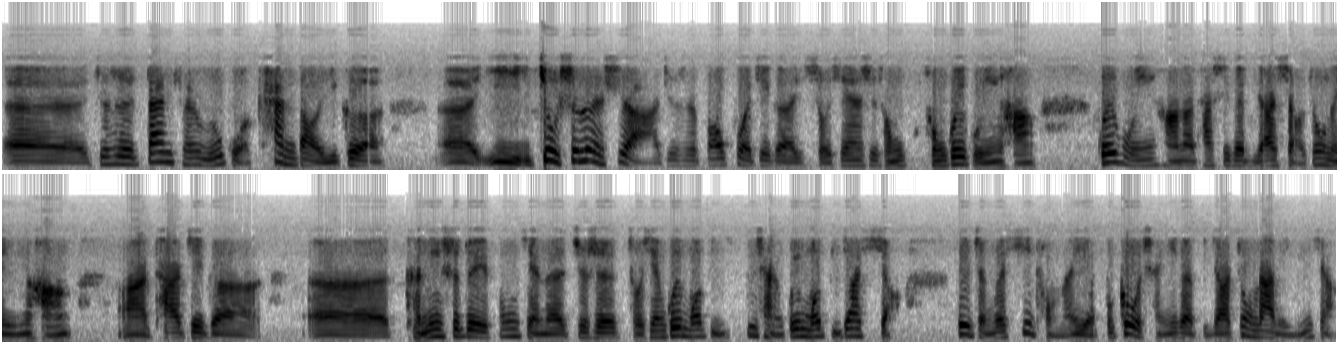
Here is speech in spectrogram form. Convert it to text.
呃，就是单纯如果看到一个，呃，以就事论事啊，就是包括这个，首先是从从硅谷银行，硅谷银行呢，它是一个比较小众的银行啊，它这个呃，肯定是对风险的，就是首先规模比资产规模比较小，对整个系统呢也不构成一个比较重大的影响，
